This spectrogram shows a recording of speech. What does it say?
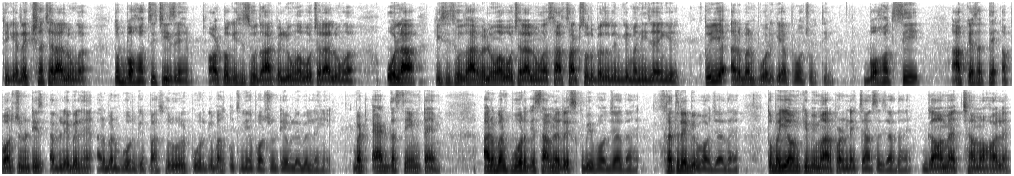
ठीक है? रिक्शा चला लूँगा तो बहुत सी चीज़ें हैं। ऑटो किसी से उधार पे लूँगा, वो चला लूँगा। ओला किसी से उधार पे लूँगा, वो चला लूँगा। सात सात सौ रुपये तो दिन के ही जाएँगे। तो ये अर्बन पुअर की अप्रोच होती है। बहुत सी आप कह सकते हैं अपॉर्चुनिटीज़ अवेलेबल हैं अर्बन पुअर के पास रूरल पुअर के पास उतनी अपॉर्चुनिटी अवेलेबल नहीं है। But at the same time urban poor के सामने रिस्क भी बहुत ज़्यादा है, खतरे भी बहुत ज़्यादा है। तो भैया, उनकी बीमार पड़ने के चांसेस ज़्यादा है। गाँव में अच्छा माहौल है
